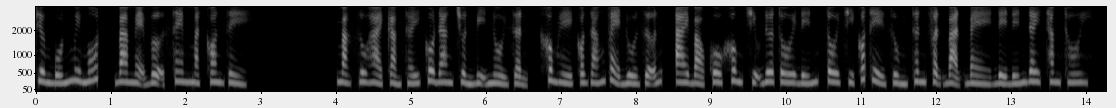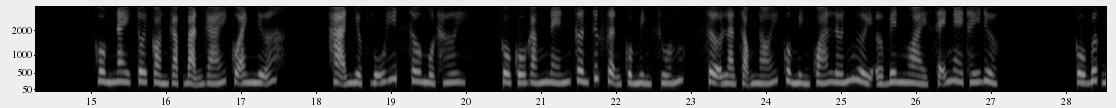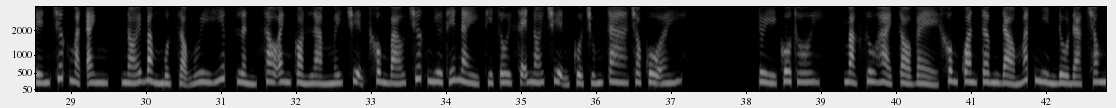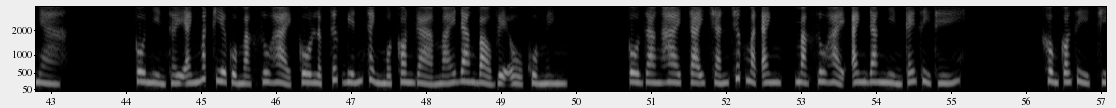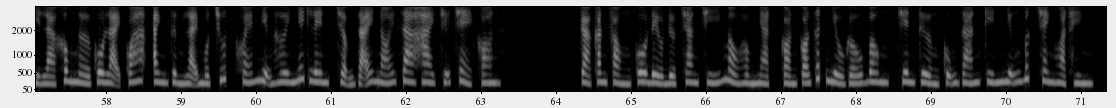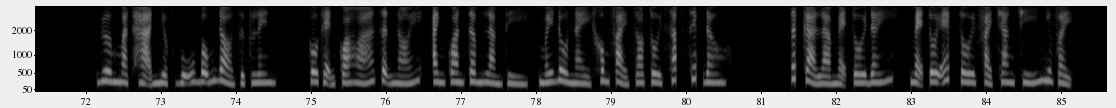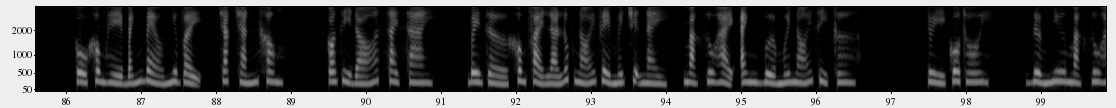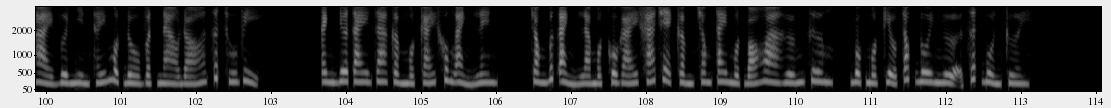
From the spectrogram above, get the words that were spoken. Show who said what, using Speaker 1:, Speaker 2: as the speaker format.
Speaker 1: chương 41, ba mẹ vợ xem mặt con rể. Mặc dù Hải cảm thấy cô đang chuẩn bị nổi giận, không hề có dáng vẻ đùa giỡn, ai bảo cô không chịu đưa tôi đến, tôi chỉ có thể dùng thân phận bạn bè để đến đây thăm thôi. Hôm nay tôi còn gặp bạn gái của anh nữa. Hạ Nhược Vũ hít sâu một hơi. Cô cố gắng nén cơn tức giận của mình xuống, sợ là giọng nói của mình quá lớn người ở bên ngoài sẽ nghe thấy được. Cô bước đến trước mặt anh, nói bằng một giọng uy hiếp, lần sau anh còn làm mấy chuyện không báo trước như thế này thì tôi sẽ nói chuyện của chúng ta cho cô ấy. Tùy cô thôi, Mặc dù Hải tỏ vẻ không quan tâm đào mắt nhìn đồ đạc trong nhà. Cô nhìn thấy ánh mắt kia của Mạc Du Hải, cô lập tức biến thành một con gà mái đang bảo vệ ổ của mình. Cô giang hai tay chắn trước mặt anh, Mạc Du Hải anh đang nhìn cái gì thế? Không có gì, chỉ là không ngờ cô lại quá, anh dừng lại một chút, khóe miệng hơi nhếch lên, chậm rãi nói ra hai chữ trẻ con. Cả căn phòng cô đều được trang trí màu hồng nhạt, còn có rất nhiều gấu bông, trên tường cũng dán kín những bức tranh hoạt hình. Gương mặt hạ nhược vũ bỗng đỏ rực lên. Cô thẹn quá hóa giận nói, anh quan tâm làm gì, mấy đồ này không phải do tôi sắp xếp đâu. Tất cả là mẹ tôi đấy, mẹ tôi ép tôi phải trang trí như vậy. Cô không hề bánh bèo như vậy, chắc chắn không. Có gì đó sai sai. Bây giờ không phải là lúc nói về mấy chuyện này, mặc dù Hải anh vừa mới nói gì cơ. Tùy cô thôi. Dường như mặc dù Hải vừa nhìn thấy một đồ vật nào đó rất thú vị. Anh đưa tay ra cầm một cái không ảnh lên. Trong bức ảnh là một cô gái khá trẻ cầm trong tay một bó hoa hướng dương, buộc một kiểu tóc đuôi ngựa rất buồn cười.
